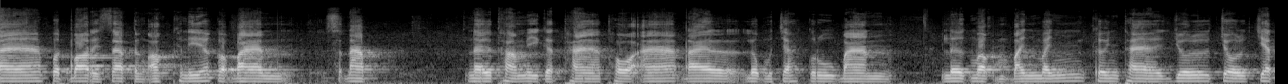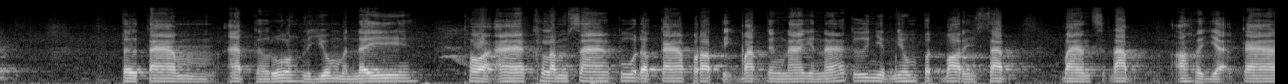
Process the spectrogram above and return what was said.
តាពុទ្ធបរិស័ទទាំងអស់គ្នាក៏បានស្ដាប់នៅធម្មិកថាធរអាដែលលោកម្ចាស់គ្រូបាន លើកមកបំបញ្ញមិញឃើញថាយល់ចូលចិត្តទៅតាមអត្តរសនិយមន័យធរអាខ្លឹមសារគួរដល់ការប្រតិបត្តិយ៉ាងណាយ៉ាងណា គឺញាតិញោមពុទ្ធបរិស័ទបានស្ដាប់អស់រយៈកាល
